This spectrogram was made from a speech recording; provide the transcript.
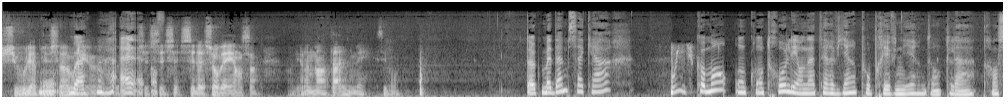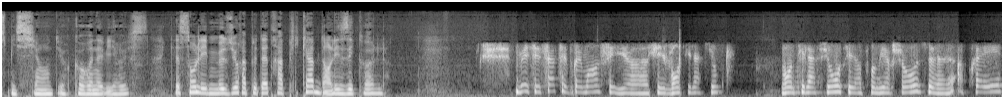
si vous voulez appeler ça, oui. Euh, c'est la surveillance environnementale, mais c'est bon. Donc, Madame Saccard, oui. comment on contrôle et on intervient pour prévenir donc la transmission du coronavirus? Quelles sont les mesures peut-être applicables dans les écoles? Mais c'est ça, c'est vraiment c'est euh, ventilation. Ventilation, c'est la première chose. Euh, après,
